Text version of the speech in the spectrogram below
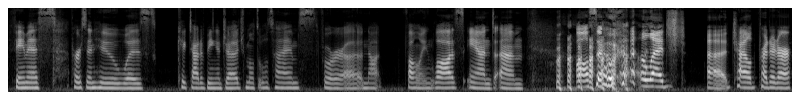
famous person who was kicked out of being a judge multiple times for uh, not following laws and um, also alleged uh, child predator.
